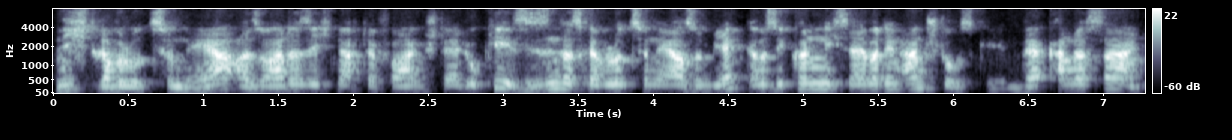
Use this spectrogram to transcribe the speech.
nicht revolutionär. Also hat er sich nach der Frage gestellt, okay, Sie sind das revolutionäre Subjekt, aber Sie können nicht selber den Anstoß geben. Wer kann das sein?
